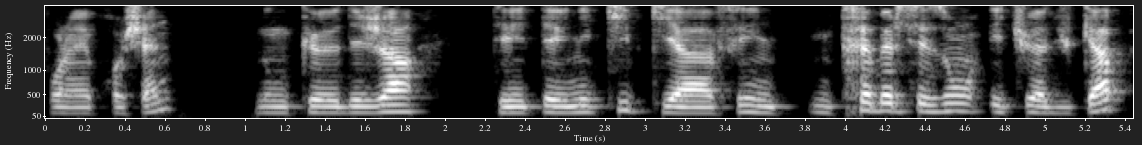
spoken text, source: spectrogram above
pour l'année prochaine. Donc déjà, tu as une équipe qui a fait une, très belle saison et tu as du cap.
